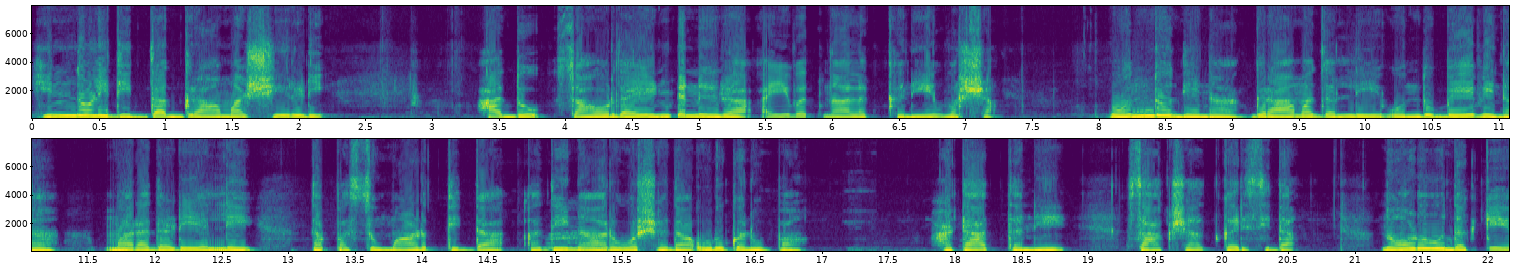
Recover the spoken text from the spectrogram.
ಹಿಂದುಳಿದಿದ್ದ ಗ್ರಾಮ ಶಿರ್ಡಿ. ಅದು ಸಾವಿರದ ಎಂಟುನೂರ ಐವತ್ನಾಲ್ಕನೇ ವರ್ಷ. ಒಂದು ದಿನ ಗ್ರಾಮದಲ್ಲಿ ಒಂದು ಬೇವಿನ ಮರದಡಿಯಲ್ಲಿ ತಪಸ್ಸು ಮಾಡುತ್ತಿದ್ದ ಹದಿನಾರು ವರ್ಷದ ಹುಡುಗನೊಬ್ಬ ಹಠಾತ್ತನೆ ಸಾಕ್ಷಾತ್ಕರಿಸಿದ. ನೋಡುವುದಕ್ಕೆ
